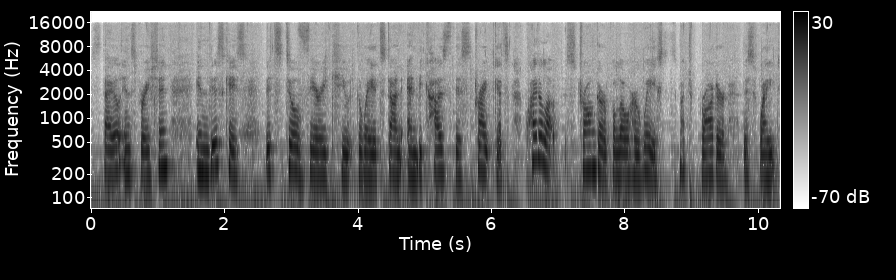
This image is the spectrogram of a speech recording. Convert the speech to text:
style inspiration, in this case, it's still very cute the way it's done, and because this stripe gets quite a lot stronger below her waist, much broader, this white,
